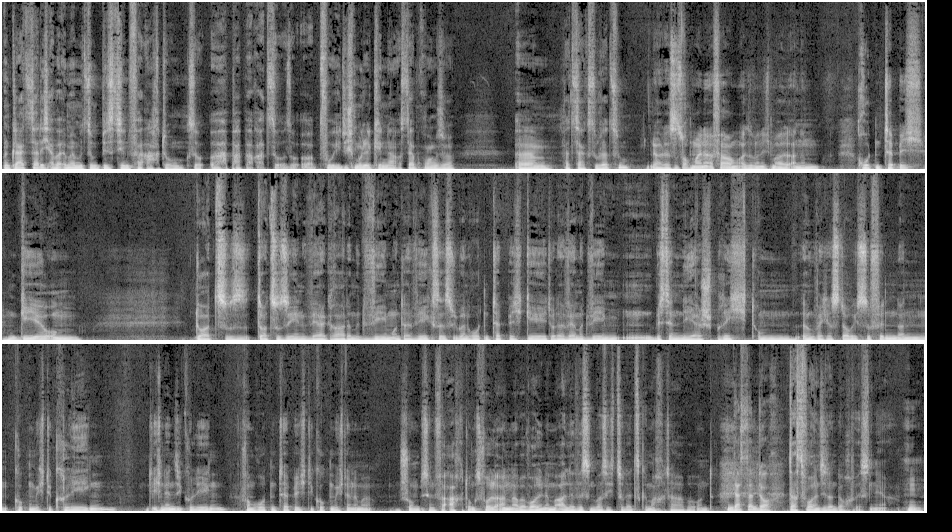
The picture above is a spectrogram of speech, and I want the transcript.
Und gleichzeitig aber immer mit so ein bisschen Verachtung. So, oh, Paparazzo, so, oh, pfui, die Schmuddelkinder aus der Branche. Ähm, was sagst du dazu? Ja, das ist auch meine Erfahrung. Also wenn ich mal an einem roten Teppich gehe, um dort zu, dort zu sehen, wer gerade mit wem unterwegs ist, über den roten Teppich geht oder wer mit wem ein bisschen näher spricht, um irgendwelche Stories zu finden, dann gucken mich die Kollegen, ich nenne sie Kollegen vom roten Teppich, die gucken mich dann immer schon ein bisschen verachtungsvoll an, aber wollen immer alle wissen, was ich zuletzt gemacht habe. Und das dann doch. Das wollen sie dann doch wissen, ja. Hm.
